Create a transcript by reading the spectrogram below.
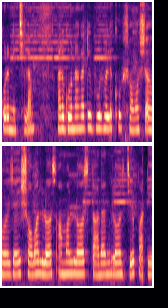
করে নিচ্ছিলাম। আর গোনাগাটি ভুল হলে খুব সমস্যা হয়ে যায়। সবার লস আমার লস দাদার লস যে পার্টি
